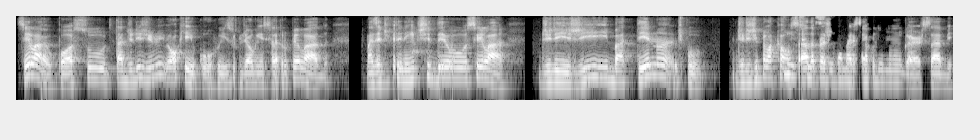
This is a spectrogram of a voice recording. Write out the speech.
sei lá, eu posso estar tá dirigindo e, ok, corro o risco de alguém ser atropelado. Mas é diferente de eu, sei lá, dirigir e bater na. Tipo, dirigir pela calçada para chegar mais rápido num lugar, sabe?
